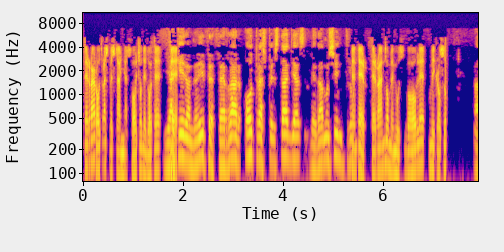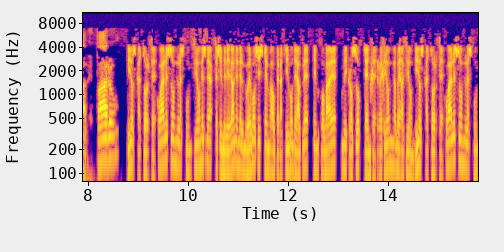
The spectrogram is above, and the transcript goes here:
Cerrar otras pestañas, 8 de 12. y aquí donde dice cerrar otras pestañas, le damos intro, Enter, cerrando menús, doble, Microsoft, vale, paro, iOS 14. ¿Cuáles son las funciones de accesibilidad en el nuevo sistema operativo de Apple? Infobae, Microsoft Enter, región navegación, iOS 14. ¿Cuáles son las fun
